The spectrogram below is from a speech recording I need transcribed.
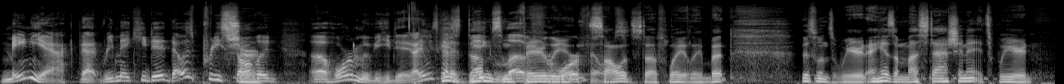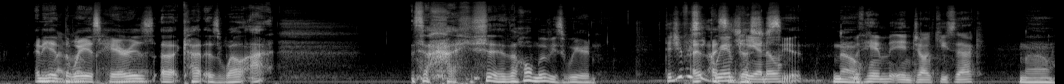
Maniac, that remake he did, that was pretty Sure. solid uh, horror movie he did. I think he's got He's a done big some love fairly for horror films. solid stuff lately, but this one's weird. And he has a mustache in it. It's weird. And he the way his hair is uh, cut as well. I, the whole movie's weird. Did you ever see I Grand suggest Piano see it. No, with him and John Cusack? no.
